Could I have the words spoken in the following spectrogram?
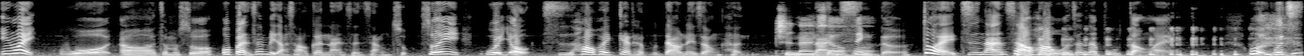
因为。我呃，怎么说？我本身比较少跟男生相处，所以我有时候会 get 不到那种很直男男性的对直男笑话，我真的不懂哎。我我其实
